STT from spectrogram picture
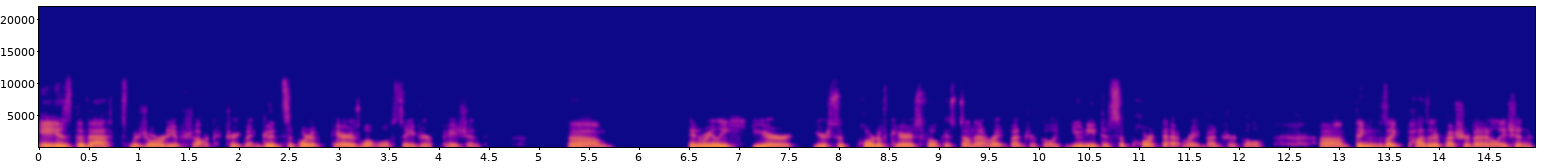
is the vast majority of shock treatment. Good supportive care is what will save your patient. Um, and really here, your supportive care is focused on that right ventricle. You need to support that right ventricle. Um, things like positive pressure ventilation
